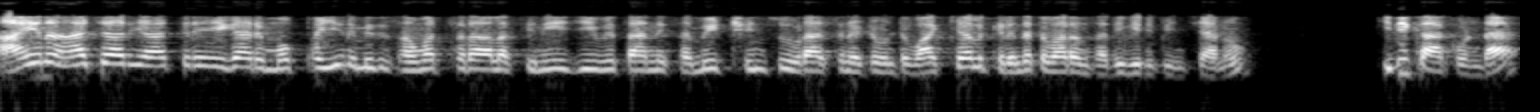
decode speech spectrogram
ఆయన ఆచార్య ఆత్రేయ గారి ముప్పై ఎనిమిది సంవత్సరాల సినీ జీవితాన్ని సమీక్షించు రాసినటువంటి వాక్యాలు క్రిందటి వారం చదివి వినిపించాను. ఇది కాకుండా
